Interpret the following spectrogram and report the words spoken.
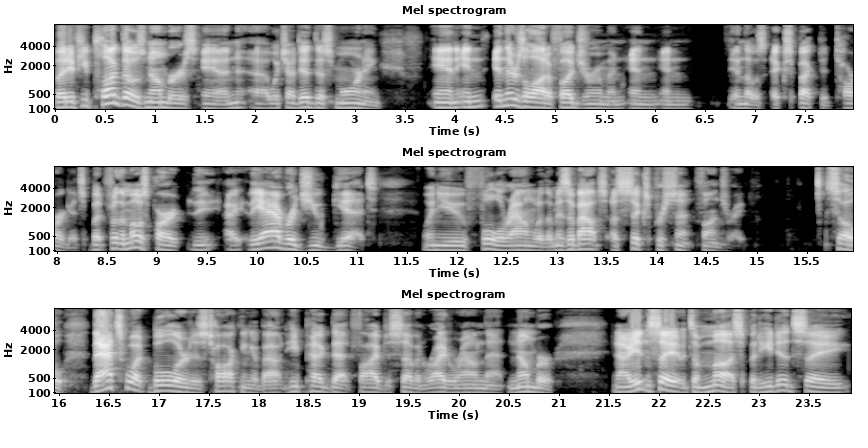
but if you plug those numbers in, uh, which I did this morning, and and and there's a lot of fudge room and and and in those expected targets, but for the most part, the the average you get when you fool around with them is about a six percent funds rate. So that's what Bullard is talking about. He pegged that five to seven right around that number. Now he didn't say it's a must, but he did say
